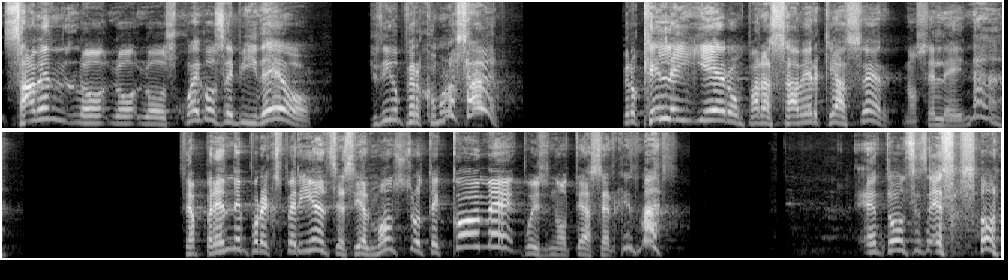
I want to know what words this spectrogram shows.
¿Saben los juegos de video? Yo digo, pero ¿cómo lo saben? ¿Pero qué leyeron para saber qué hacer? No se lee nada. Se aprende por experiencia. Si el monstruo te come, pues no te acerques más. Entonces, esas son,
